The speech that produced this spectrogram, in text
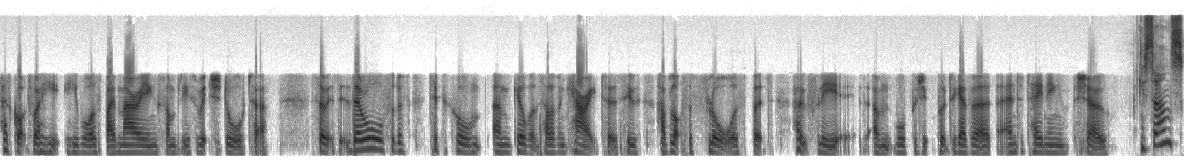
has got to where he, he was by marrying somebody's rich daughter. So it's, they're all sort of typical um, Gilbert and Sullivan characters who have lots of flaws, but hopefully um, will put, put together an entertaining show. It sounds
